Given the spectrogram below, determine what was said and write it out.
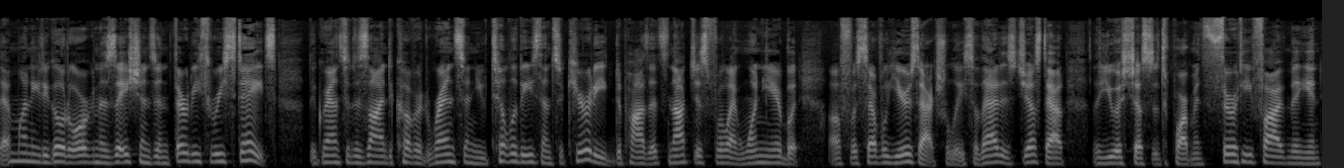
That money to go to organizations in 33 states. The grants are designed to cover rents and utilities and security deposits, not just for like one year, but uh, for several years, actually. So that is just out the U.S. Justice Department, $35 million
